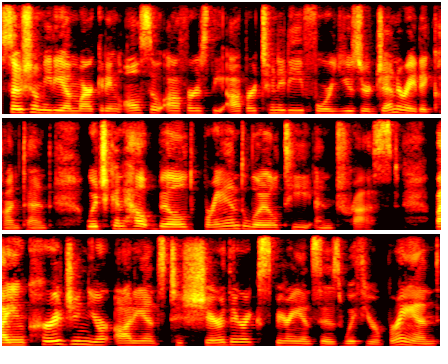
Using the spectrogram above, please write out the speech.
Social media marketing also offers the opportunity for user generated content, which can help build brand loyalty and trust. By encouraging your audience to share their experiences with your brand,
